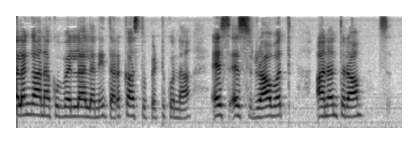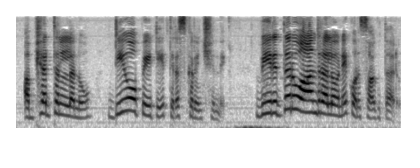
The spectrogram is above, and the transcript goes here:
తెలంగాణకు వెళ్ళాలని దరఖాస్తు పెట్టుకున్న ఎస్ఎస్ రావత్ అనంతరాం అభ్యర్థనలను డిఓపీటీ తిరస్కరించింది. వీరిద్దరూ ఆంధ్రలోనే కొనసాగుతారు.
